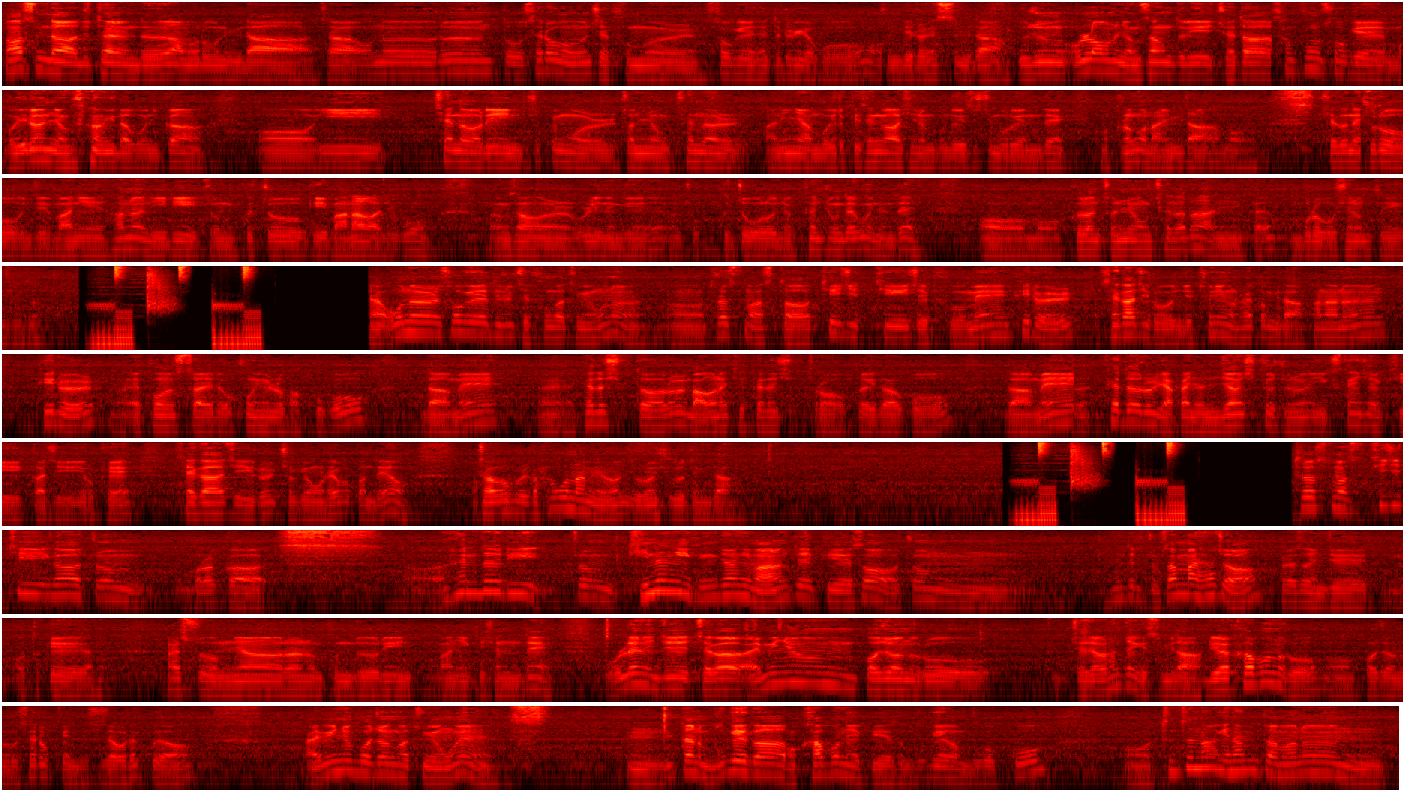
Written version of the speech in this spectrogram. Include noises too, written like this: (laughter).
반갑습니다. 뉴타일랜드 아모로군입니다. 자, 오늘은 또 새로운 제품을 소개해 드리려고 준비를 했습니다. 요즘 올라오는 영상들이 죄다 상품 소개 뭐 이런 (laughs) 영상이다 보니까 어, 이 채널이 쇼핑몰 전용 채널 아니냐 뭐 이렇게 생각하시는 분도 있을지 모르겠는데 뭐 그런 건 아닙니다. 뭐 최근에 주로 이제 많이 하는 일이 좀 그쪽이 많아가지고 영상을 올리는 게 그쪽으로 좀 편중되고 있는데 어, 뭐 그런 전용 채널은 아니니까요. 물어보시는 분이 계셔서 자, 오늘 소개해드릴 제품 같은 경우는 어, Thrustmaster TGT 제품의 휠을 세 가지로 이제 튜닝을 할 겁니다. 하나는 휠을 F1 스타일의 open wheel로 바꾸고 그 다음에 paddle shifter를 magnetic paddle shifter로 업그레이드하고 그 다음에 paddle을 약간 연장시켜주는 extension kit까지 이렇게 세 가지를 적용을 해볼 건데요. 작업을 다 하고 나면 이런 식으로 됩니다. Thrustmaster TGT가 좀 뭐랄까 어, 핸들이 좀 기능이 굉장히 많은 데에 비해서 좀 핸들이 좀 싼마이하죠. 그래서 이제 어떻게 할 수 없냐라는 분들이 많이 계셨는데 원래는 이제 제가 알루미늄 버전으로 제작을 한 적이 있습니다. real carbon으로 어, 버전으로 새롭게 이제 제작을 했고요. 알루미늄 버전 같은 경우에 음, 일단은 무게가 어, carbon에 비해서 무게가 무겁고 어, 튼튼하긴 합니다만은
